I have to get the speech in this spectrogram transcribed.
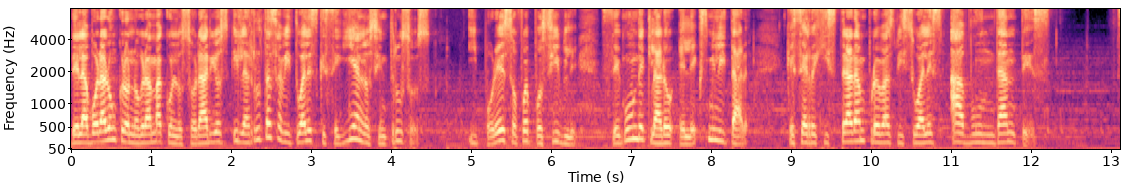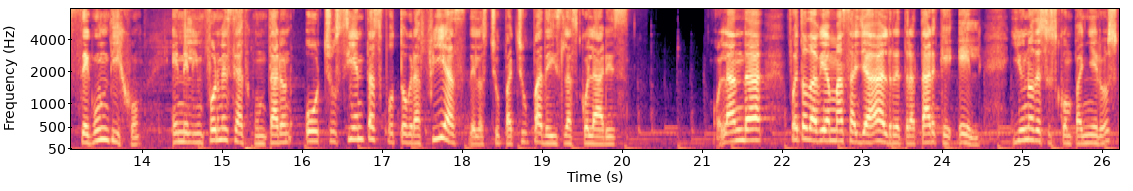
de elaborar un cronograma con los horarios y las rutas habituales que seguían los intrusos y por eso fue posible, según declaró el ex militar, que se registraran pruebas visuales abundantes. Según dijo, en el informe se adjuntaron 800 fotografías de los chupachupa de Islas Colares. Holanda fue todavía más allá al retratar que él y uno de sus compañeros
